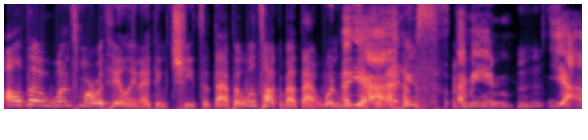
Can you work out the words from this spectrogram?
Although Once More with Feeling, I think cheats at that. But we'll talk about that when we uh, get yeah to that it's i mean Mhm. yeah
